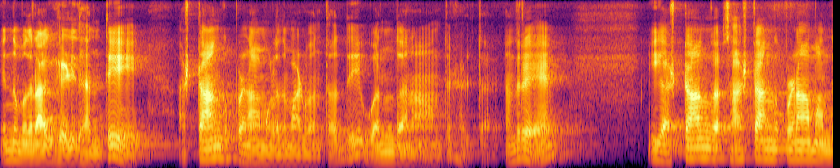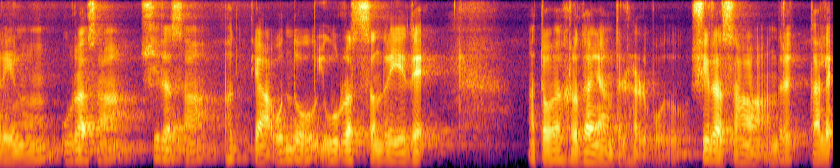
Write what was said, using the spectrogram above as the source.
ಎಂದು ಮೊದಲಾಗಿ ಹೇಳಿದಂತೆ ಅಷ್ಟಾಂಗ ಪ್ರಣಾಮಗಳನ್ನು ಮಾಡುವಂಥದ್ದೇ ವಂದನ ಅಂತ ಹೇಳ್ತಾರೆ. ಅಂದರೆ ಈ ಅಷ್ಟಾಂಗ, ಸಾಷ್ಟಾಂಗ ಪ್ರಣಾಮ ಅಂದರೆ ಏನು? ಉರಸ, ಶಿರಸ, ಭಕ್ತ್ಯ. ಒಂದು ಉರಸ್ ಅಂದರೆ ಎದೆ ಅಥವಾ ಹೃದಯ ಅಂತೇಳಿ ಹೇಳ್ಬೋದು. ಶಿರಸ ಅಂದರೆ ತಲೆ,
